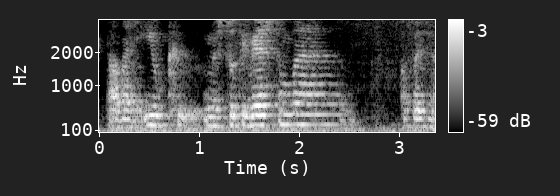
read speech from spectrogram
Está bem, e o que, mas tu tiveste uma. Ou seja,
